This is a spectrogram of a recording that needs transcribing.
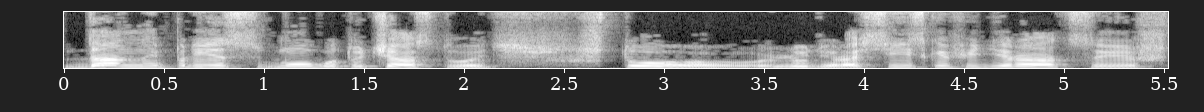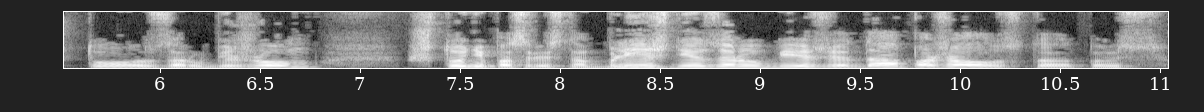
Данный приз могут участвовать что люди Российской Федерации, что за рубежом, что непосредственно ближнее зарубежье. Да, пожалуйста, то есть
